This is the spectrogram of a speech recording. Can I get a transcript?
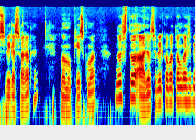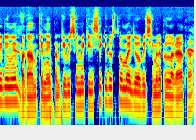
आप सभी का स्वागत है। मैं मुकेश कुमार। दोस्तों, आज आप सभी को बताऊँगा इस वीडियो में बादाम के नए पेड़ के विषय में कि जिससे कि दोस्तों, मैं जो अभी छः महीने पहले लगाया था,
